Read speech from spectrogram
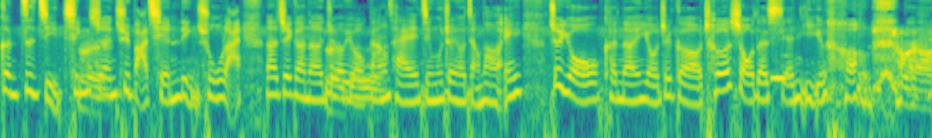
更自己亲身去把钱领出来，那这个呢，就有刚才警务证有讲到了，哎，就有可能有这个车手的嫌疑了，对啊。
